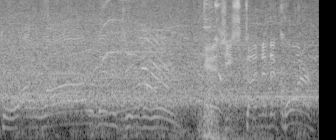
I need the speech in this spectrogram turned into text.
Vocal. A lot of energy in the room. And she's stunned in the corner.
